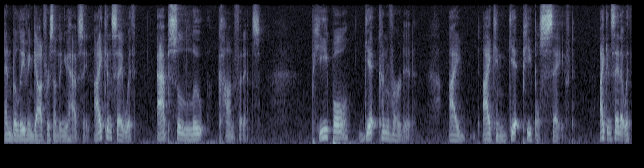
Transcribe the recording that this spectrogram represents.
and believing God for something you have seen. I can say with absolute confidence people get converted I I can get people saved. I can say that with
